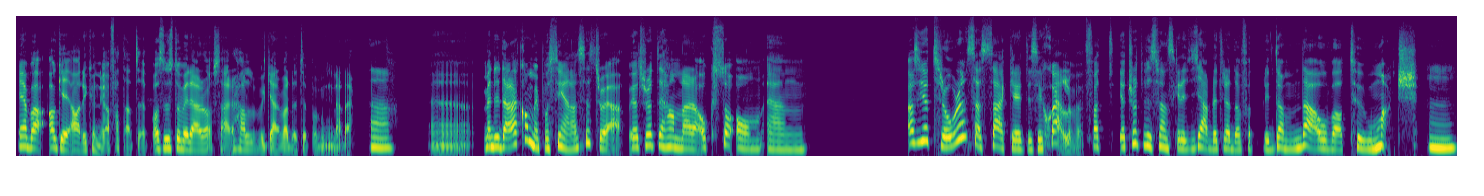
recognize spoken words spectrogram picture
Jag bara, okej, ja det kunde jag fatta typ. Och så stod vi där och så här halvgarvade typ och minglade. Eh, men det där har kommit på senaste tror jag. Och jag tror att det handlar också om en, alltså jag tror en så säkerhet i sig själv. För att jag tror att vi svenskar är jävligt rädda för att bli dömda och vara too much. mm,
